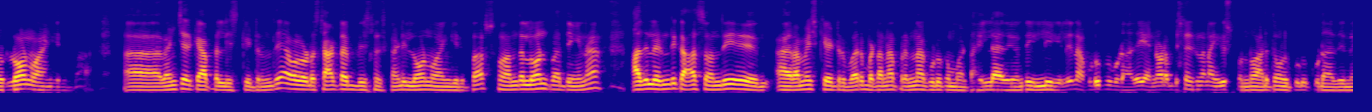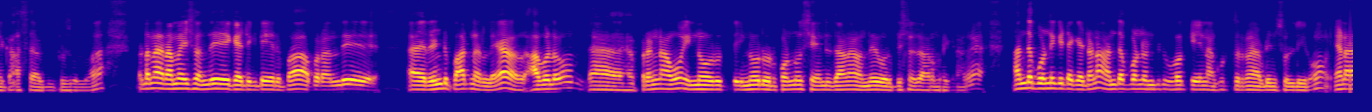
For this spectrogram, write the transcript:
ஒரு லோன் வாங்கியிருப்பா. வெஞ்சர் கேபிட்டலிஸ்ட் கிட்ட இருந்து அவளோட ஸ்டார்ட் அப் பிஸ்னஸ்க்காண்டி லோன் வாங்கியிருப்பா. ஸோ அந்த லோன் பார்த்தீங்கன்னா அதுலேருந்து காசு வந்து ரமேஷ் கேட்டிருப்பாரு. பட் ஆனால் பிரண்ணா கொடுக்க மாட்டா. இல்லை அது வந்து இல்லீகல் நான் கொடுக்கக்கூடாது. என்னோட பிஸ்னஸ் தான் நான் யூஸ் பண்ணுவோம் அடுத்தவங்களுக்கு கொடுக்கக்கூடாது இந்த காசை அப்படின்னு சொல்லி சொல்லுவா. பட் ஆனால் ரமேஷ் வந்து கேட்டுக்கிட்டே இருப்பா. அப்புறம் வந்து ரெண்டு பார்ட்னர் இல்லையா? அவளும் பிரண்ணாவும் இன்னொரு இன்னொரு ஒரு பொண்ணும் சேர்ந்து தானே வந்து ஒரு பிஸ்னஸ் ஆரம்பிக்கிறாங்க. அந்த பொண்ணுக்கிட்ட கேட்டோன்னா அந்த பொண்ணு வந்துட்டு ஓகே நான் கொடுத்துட்றேன் அப்படின்னு சொல்லிடுவோம் ஏன்னா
